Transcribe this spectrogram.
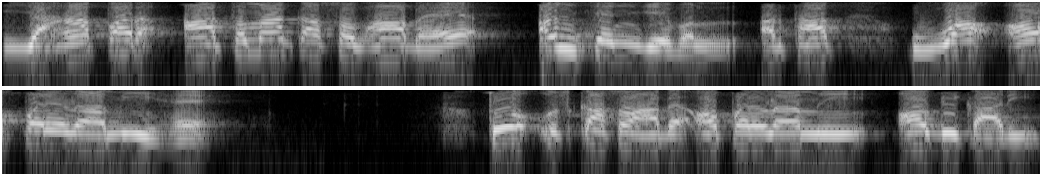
यहाँ पर आत्मा का स्वभाव है अनचेंजेबल अर्थात वह अपरिणामी है। तो उसका स्वभाव है अपरिणामी अविकारी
